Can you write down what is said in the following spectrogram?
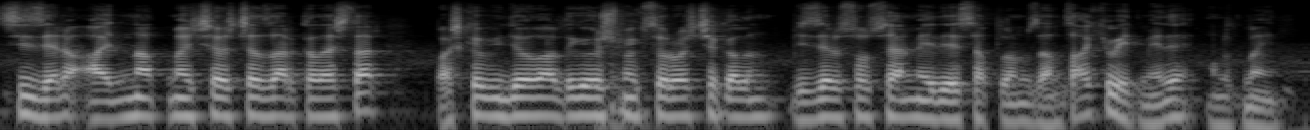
sizlere aydınlatmaya çalışacağız arkadaşlar. Başka videolarda görüşmek üzere hoşçakalın. Bizleri sosyal medya hesaplarımızdan takip etmeyi de unutmayın.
